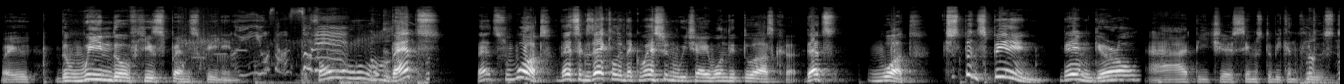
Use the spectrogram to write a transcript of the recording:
by the wind of his pen spinning? So that's that's what? That's exactly the question which I wanted to ask her. That's what? Just pen spinning. Damn girl. Ah, teacher seems to be confused.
